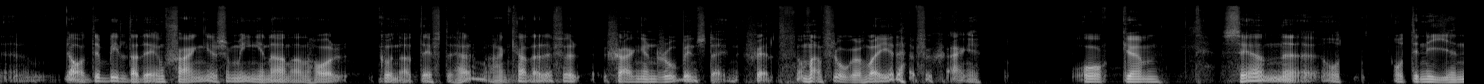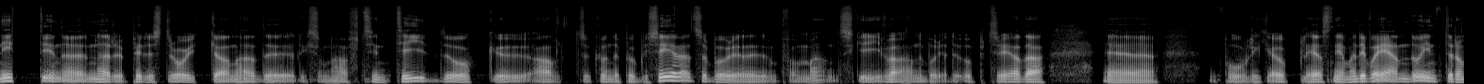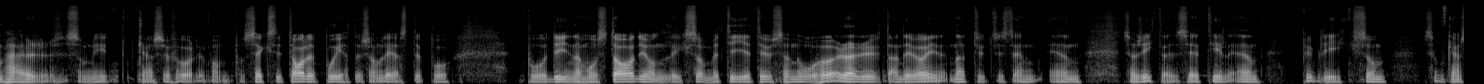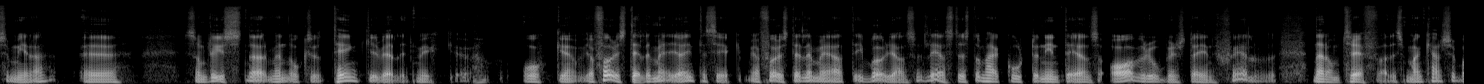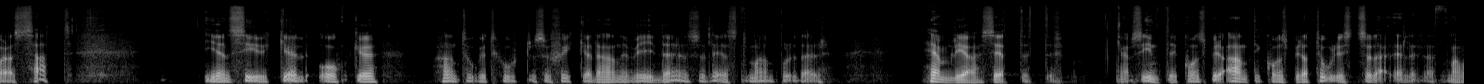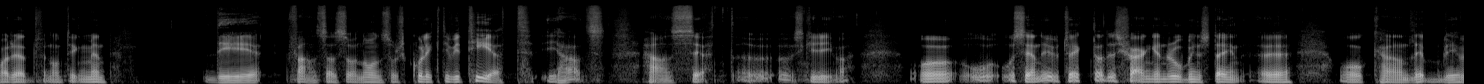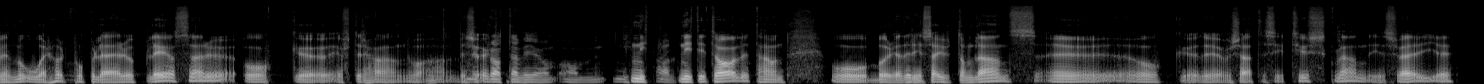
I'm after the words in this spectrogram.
eh, ja det bildade en genre som ingen annan har kunnat efterhärma. Han kallar det för genren Rubinstein själv. Om man frågar vad är det här för genre? Och ehm, eh, sen 89-90 90 när, när perestrojkan hade liksom haft sin tid och uh, allt kunde publiceras så började man skriva, han började uppträda uh, på olika uppläsningar. Men det var ändå inte de här som ni kanske hörde på 60-talet, poeter som läste på på Dynamo stadion liksom med 10 000 åhörare utan det var naturligtvis en, en som riktade sig till en publik som, som kanske mera eh, som lyssnar men också tänker väldigt mycket. Och eh, jag föreställer mig, jag är inte säker, men jag föreställer mig att i början så lästes de här korten inte ens av Rubinstein själv när de träffades. Man kanske bara satt i en cirkel och eh, han tog ett kort och så skickade han det vidare och så läste man på det där hemliga sättet kanske inte antikonspiratoriskt sådär eller att man var rädd för någonting men det fanns alltså någon sorts kollektivitet i hans, hans sätt att skriva. Och, och, och sen utvecklades genren Rubinstein eh, och han blev en oerhört populär uppläsare och eh, efterhand var han besökt... Nu pratar vi om, om 90-talet. 90-talet. Han och började resa utomlands eh, och det översattes i Tyskland, i Sverige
